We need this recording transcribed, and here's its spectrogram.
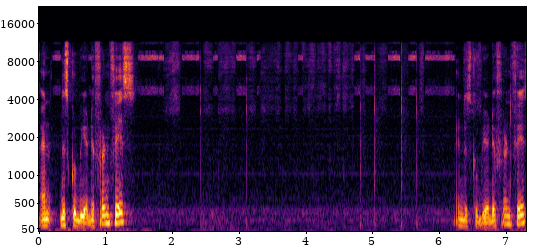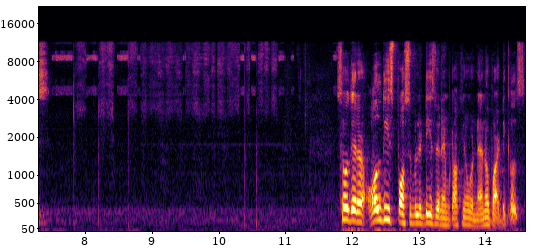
and this could be a different face and this could be a different face. So, there are all these possibilities when I am talking about nanoparticles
